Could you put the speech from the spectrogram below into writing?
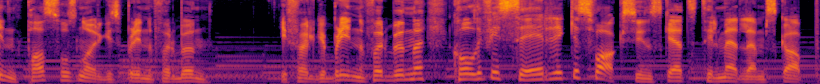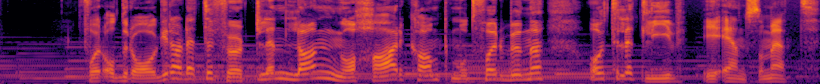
innpass hos Norges Blindeforbund. Ifølge Blindeforbundet kvalifiserer ikke svaksynskhet til medlemskap. For Odd Roger har dette ført til en lang og hard kamp mot forbundet og til et liv i ensomhet.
